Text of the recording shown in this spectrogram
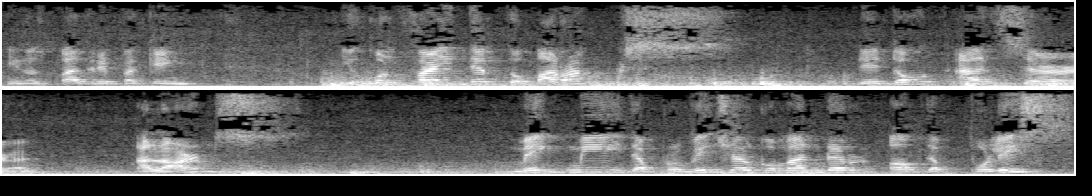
ingon Padre Paking you confine them to barracks they don't answer alarms make me the provincial commander of the police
